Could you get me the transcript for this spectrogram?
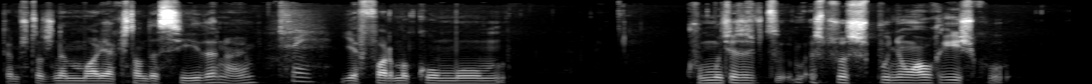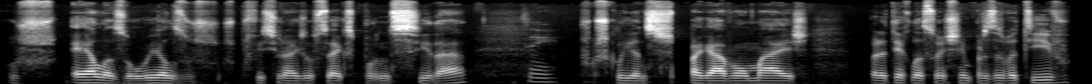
Temos todos na memória a questão da SIDA, não é? Sim. E a forma como, como muitas as pessoas se expunham ao risco, os, elas ou eles, os, os profissionais do sexo, por necessidade, Sim. porque os clientes pagavam mais para ter relações sem preservativo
